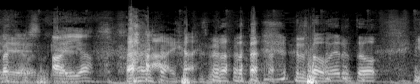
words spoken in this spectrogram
Gracias. eh, Ahí ya. Ah, ya, es verdad. Roberto y,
